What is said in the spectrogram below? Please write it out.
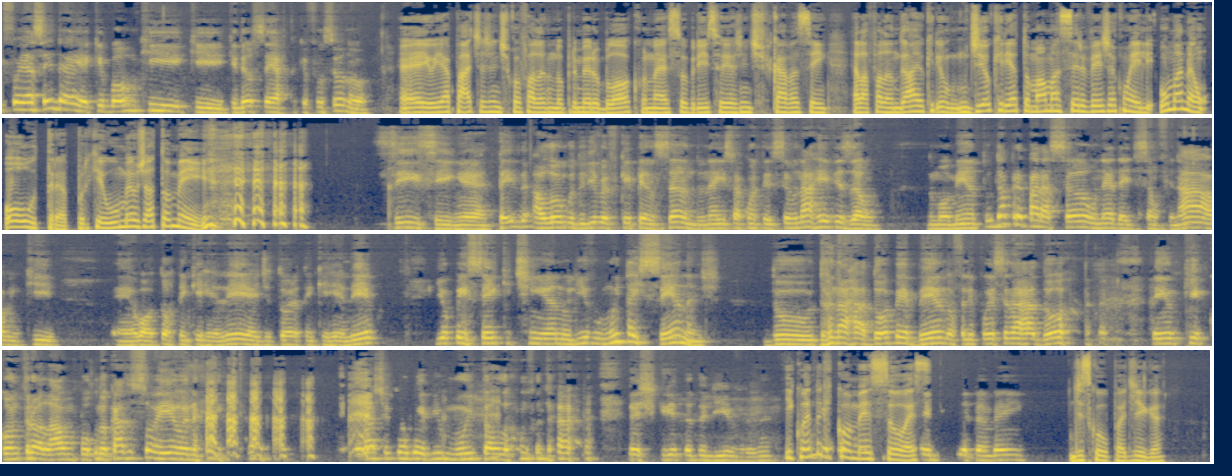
E foi essa a ideia. Que bom que, que, que deu certo, que funcionou. É, eu e a Paty, a gente ficou falando no primeiro bloco, né, sobre isso, e a gente ficava assim, ela falando, ah, eu queria, um dia eu queria tomar uma cerveja com ele. Uma não, outra, porque uma eu já tomei. sim, sim, é. Tem, ao longo do livro eu fiquei pensando, né, isso aconteceu na revisão no momento da preparação né, da edição final, em que é, o autor tem que reler, a editora tem que reler. E eu pensei que tinha no livro muitas cenas do, do narrador bebendo. Eu falei, pô, esse narrador tenho que controlar um pouco. No caso, sou eu, né? Então, eu acho que eu bebi muito ao longo da, da escrita do livro. Né? E quando Porque que começou essa. Também. Desculpa, diga.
